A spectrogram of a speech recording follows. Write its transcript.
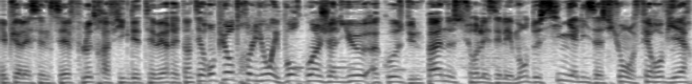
Et puis à la SNCF, le trafic des TER est interrompu entre Lyon et Bourgoin-Jallieu à cause d'une panne sur les éléments de signalisation ferroviaire.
